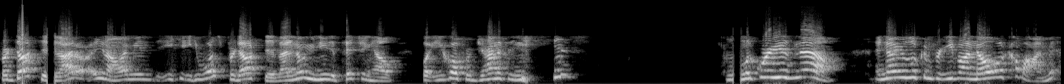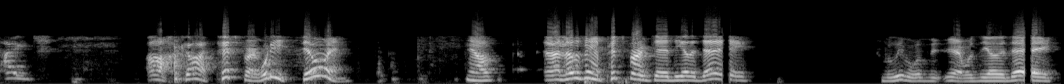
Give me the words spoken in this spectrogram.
productive. I don't, you know, I mean, he, he was productive. I know you needed pitching help, but you go for Jonathan Niese. Look where he is now. And now you're looking for Ivan Nova. Come on, man. I. Oh God, Pittsburgh. What are you doing? You know, another thing that Pittsburgh did the other day I believe it was the, yeah, it was the other day.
